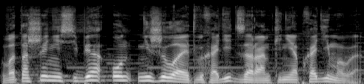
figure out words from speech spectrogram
В отношении себя он не желает выходить за рамки необходимого,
